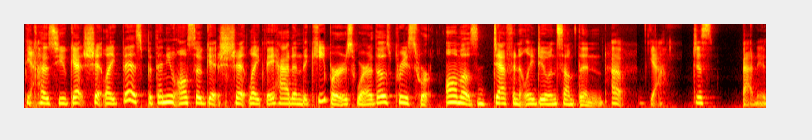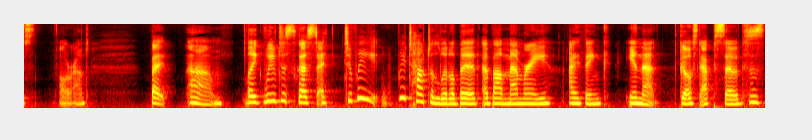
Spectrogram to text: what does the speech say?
Yeah. because you get shit like this, but then you also get shit like they had in The Keepers, where those priests were almost definitely doing something. Oh, yeah. Just bad news all around. But um like we've discussed I did we we talked a little bit about memory, I think, in that ghost episode. This is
